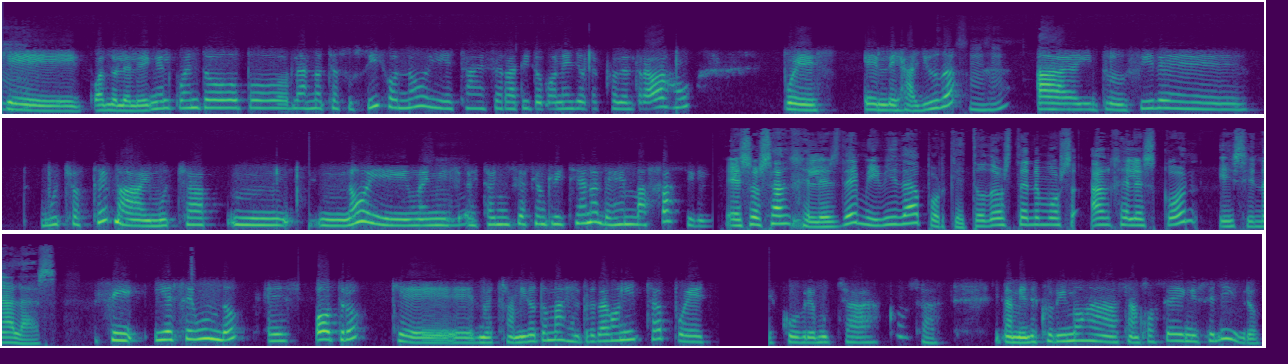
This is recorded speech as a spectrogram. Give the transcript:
que cuando le leen el cuento por las noches a sus hijos, ¿no? Y están ese ratito con ellos después del trabajo, pues él les ayuda a introducir eh, muchos temas y muchas, mm, ¿no? Y esta iniciación cristiana les es más fácil. Esos ángeles de mi vida, porque todos tenemos ángeles con y sin alas. Sí, y el segundo es otro que nuestro amigo Tomás, el protagonista, pues descubre muchas cosas. Y también descubrimos a San José en ese libro.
